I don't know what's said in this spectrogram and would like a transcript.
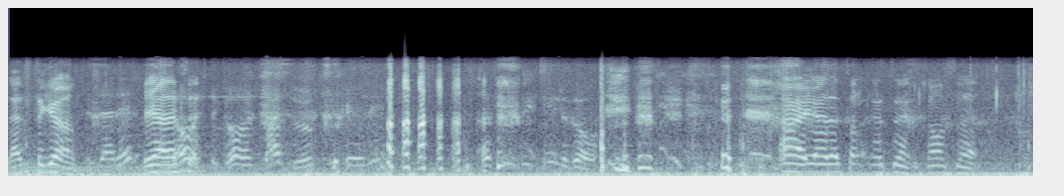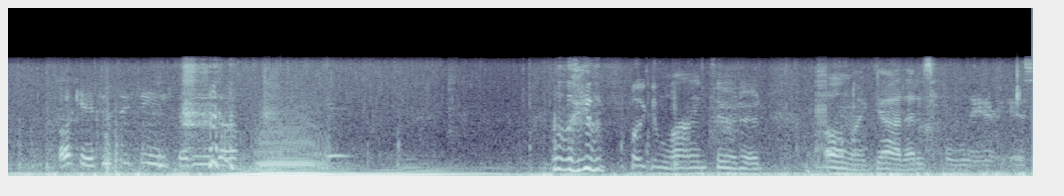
that's to go. Is that it? Yeah, that's no, it. it's to go. It's got to. You crazy? That's 16 to go. all right, yeah, that's all, that's it. It's all set. Okay, 216. There you go. Look at the fucking line too, dude. Oh my god, that is hilarious.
